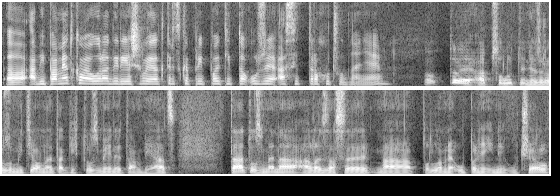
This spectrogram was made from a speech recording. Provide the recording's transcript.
aby pamiatkové úrady riešili elektrické prípojky, to už je asi trochu čudné, nie? No, to je absolútne nezrozumiteľné, takýchto zmien je tam viac. Táto zmena ale zase má podľa mňa úplne iný účel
